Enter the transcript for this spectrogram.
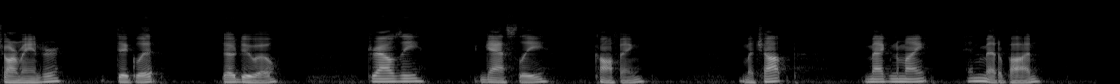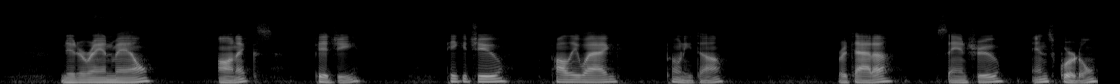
Charmander, Diglett, Doduo, Drowzee, Gastly, Koffing, Machop, Magnemite, and Metapod. Nidoran Male, Onix, Pidgey, Pikachu, Poliwag, Ponyta, Rattata, Sandshrew, and Squirtle.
